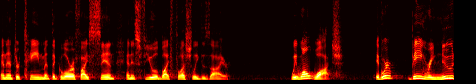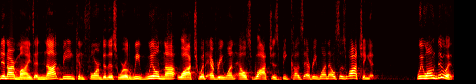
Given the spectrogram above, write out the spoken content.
and entertainment that glorifies sin and is fueled by fleshly desire. We won't watch. If we're being renewed in our minds and not being conformed to this world, we will not watch what everyone else watches because everyone else is watching it. We won't do it.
